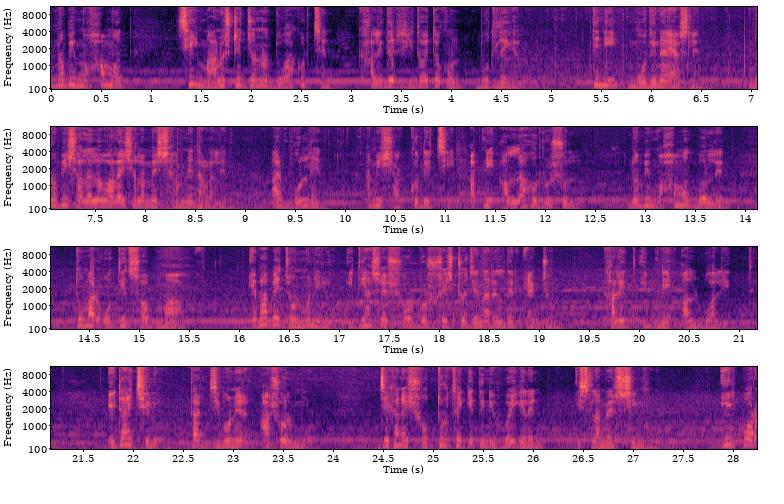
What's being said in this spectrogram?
নবী মোহাম্মদ সেই মানুষটির জন্য দোয়া করছেন, খালিদের হৃদয় তখন বদলে গেল। তিনি মদিনায় আসলেন, নবী সাল্লাহ আলাইসাল্লামের সামনে দাঁড়ালেন আর বললেন, আমি সাক্ষ্য দিচ্ছি, আপনি আল্লাহর রসুল। নবী মোহাম্মদ বললেন, তোমার অতীত সব মাপ এভাবে জন্ম নিল ইতিহাসের সর্বশ্রেষ্ঠ জেনারেলদের একজন, খালিদ ইবনে আল ওয়ালিদ এটাই ছিল তার জীবনের আসল মোড়। যেখানে শত্রু থেকে তিনি হয়ে গেলেন ইসলামের সিংহ। এরপর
